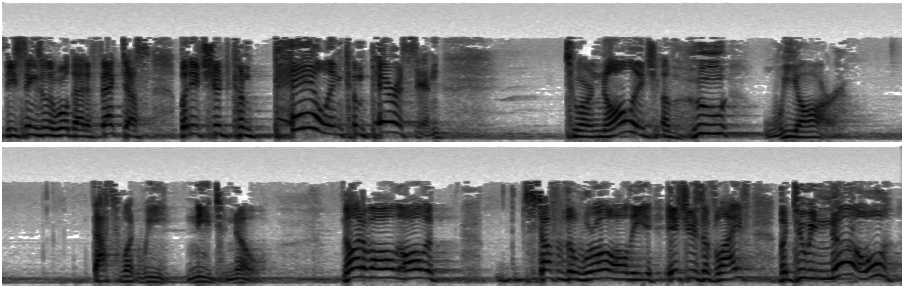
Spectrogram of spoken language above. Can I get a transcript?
these things in the world that affect us, but it should compale in comparison to our knowledge of who we are. That's what we need to know. Not of all, all the stuff of the world, all the issues of life, but do we know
